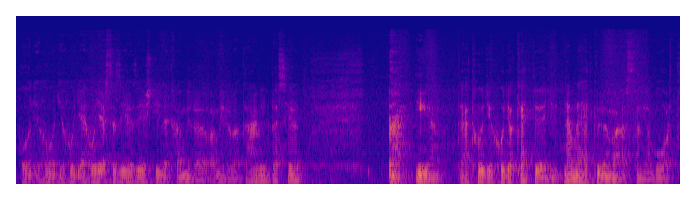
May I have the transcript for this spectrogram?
Hogy, hogy, hogy, hogy ezt az érzést, illetve amiről, amiről a Dávid beszélt, igen, tehát hogy, hogy a kettő együtt nem lehet külön választani a bort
